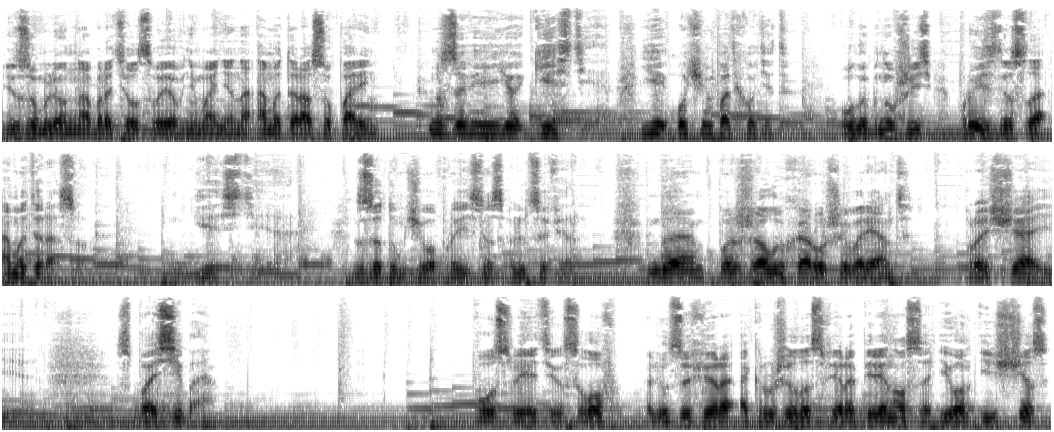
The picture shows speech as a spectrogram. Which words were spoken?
изумленно обратил свое внимание на Аматерасу парень. «Назови ее Гестия. Ей очень подходит». Улыбнувшись, произнесла Аматерасу. «Гестия» задумчиво произнес Люцифер. Да, пожалуй, хороший вариант. Прощай. Спасибо. После этих слов Люцифера окружила сфера переноса, и он исчез,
